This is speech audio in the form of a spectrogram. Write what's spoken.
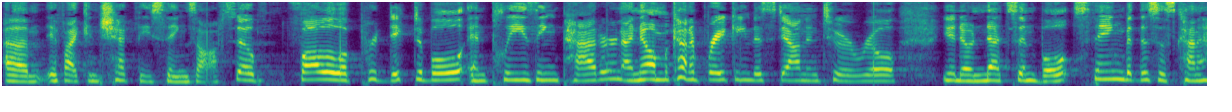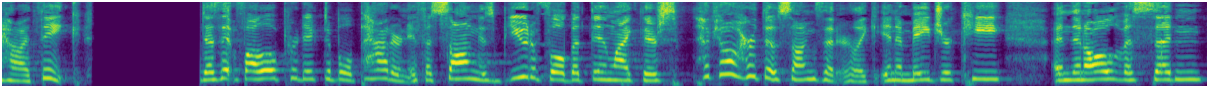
um, if I can check these things off. So follow a predictable and pleasing pattern. I know I'm kind of breaking this down into a real, you know, nuts and bolts thing, but this is kind of how I think. Does it follow a predictable pattern? If a song is beautiful, but then like there's, have y'all heard those songs that are like in a major key and then all of a sudden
